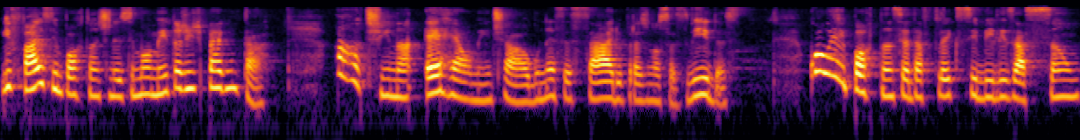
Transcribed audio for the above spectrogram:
e faz importante nesse momento a gente perguntar: a rotina é realmente algo necessário para as nossas vidas? Qual é a importância da flexibilização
